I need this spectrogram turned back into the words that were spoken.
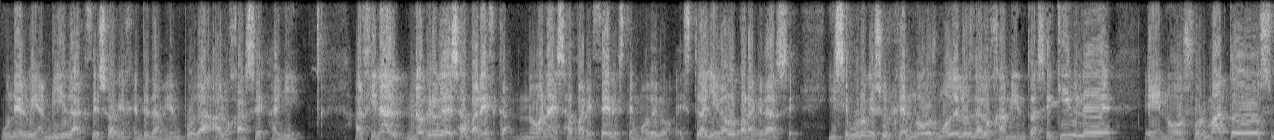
un Airbnb da acceso a que gente también pueda alojarse allí. Al final, no creo que desaparezcan, no van a desaparecer este modelo, esto ha llegado para quedarse. Y seguro que surgen nuevos modelos de alojamiento asequible, eh, nuevos formatos,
